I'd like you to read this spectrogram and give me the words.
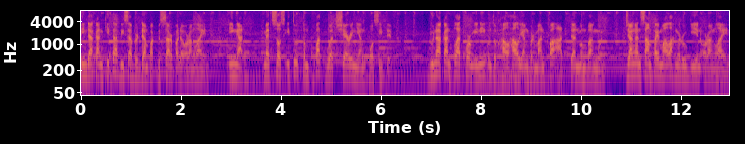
tindakan kita bisa berdampak besar pada orang lain. Ingat, medsos itu tempat buat sharing yang positif. Gunakan platform ini untuk hal-hal yang bermanfaat dan membangun. Jangan sampai malah ngerugiin orang lain.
